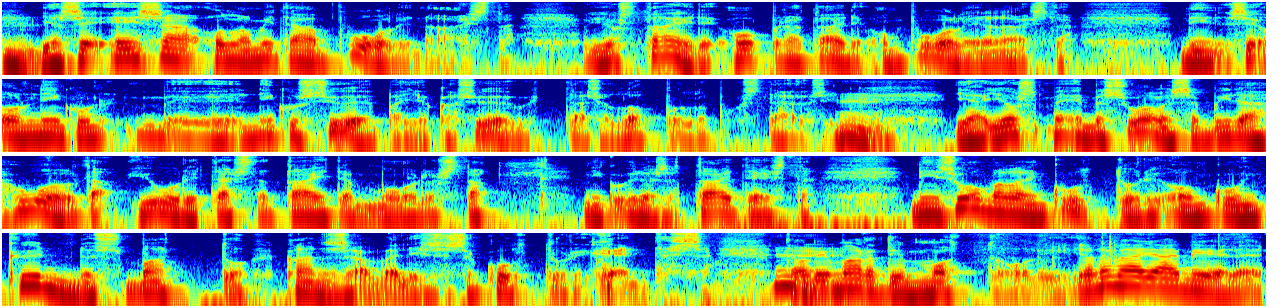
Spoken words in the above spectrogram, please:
Hmm. Ja se ei saa olla mitään puolinaista. Jos taide, operataide on puolinaista, niin se on niin kuin, niin kuin syöpä, joka syövyttää sen loppujen lopuksi täysin. Hmm. Ja jos me emme Suomessa pidä huolta juuri tästä taitemuodosta, niin kuin yleensä taiteesta, niin suomalainen kulttuuri on kuin kynnysmatto kansainvälisessä kulttuurikentässä. Hmm. Tämä oli Martin motto. Oli. Ja nämä jäi mieleen,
